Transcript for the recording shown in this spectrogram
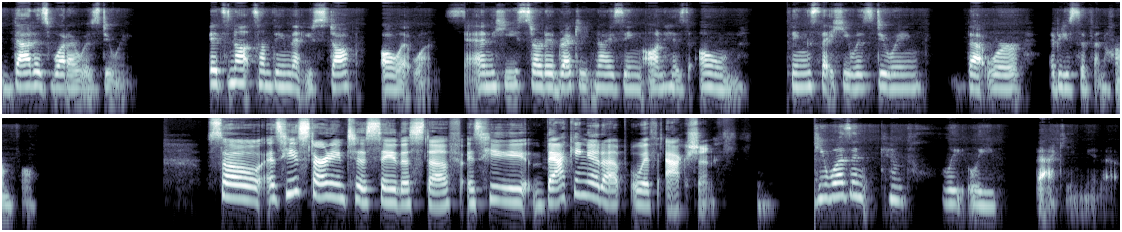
that is what I was doing. It's not something that you stop all at once. And he started recognizing on his own things that he was doing that were abusive and harmful. So, as he's starting to say this stuff, is he backing it up with action? He wasn't completely backing it up.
